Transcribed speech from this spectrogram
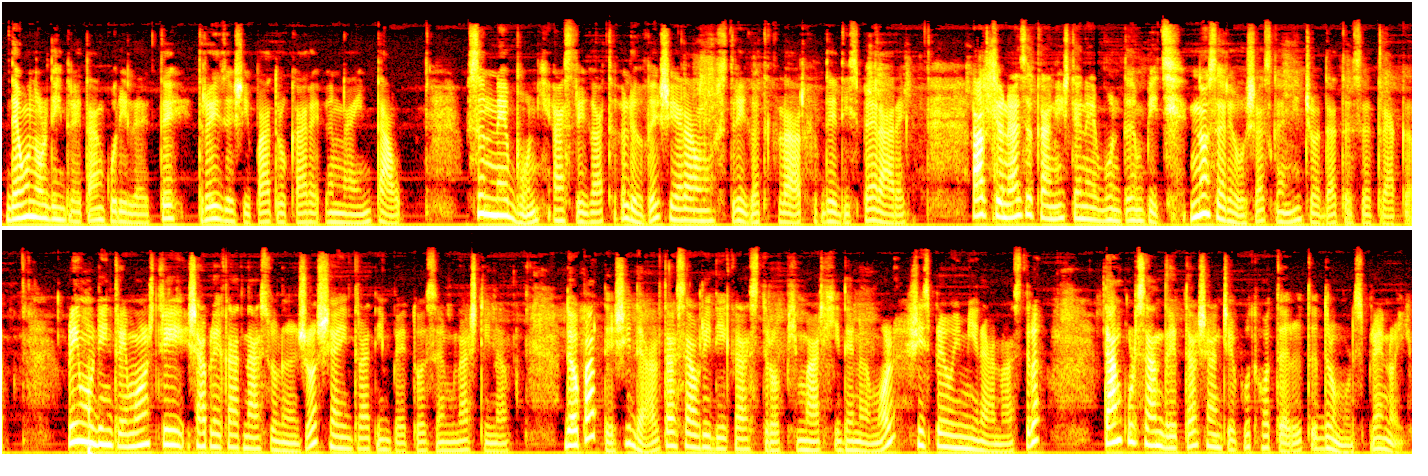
de unul dintre tancurile T-34 care înaintau. Sunt nebuni," a strigat Lăve și era un strigăt clar de disperare. Acționează ca niște nebuni tâmpiți. Nu o să reușească niciodată să treacă. Primul dintre monștri și-a plecat nasul în jos și a intrat impetos în mlaștină. De o parte și de alta s-au ridicat stropi mari de nămol și spre uimirea noastră, tancul s-a îndreptat și a început hotărât drumul spre noi.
